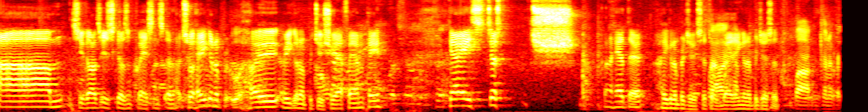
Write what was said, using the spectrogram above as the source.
Um, so you've answered your skills and questions. Uh, So how are you going to how are you going to produce your FMP? Guys, just shh. Go ahead there. How are you going to produce it? Well, or where are you I'm- going to produce it? Well, I'm gonna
